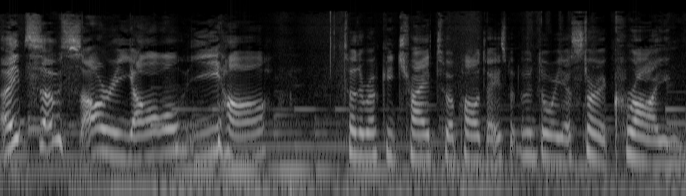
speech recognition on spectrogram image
I'm so sorry, y'all. Yeehaw. Todoroki tried to apologize, but Midoriya started crying.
